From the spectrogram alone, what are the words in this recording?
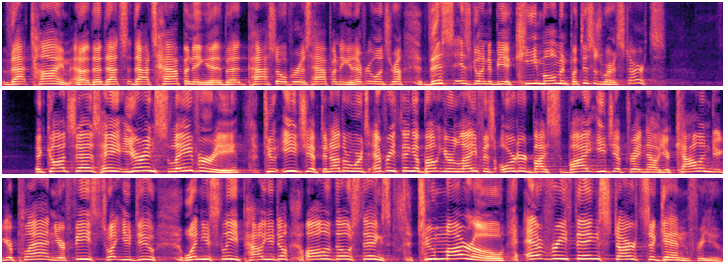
that time uh, that that's, that's happening. Uh, Passover is happening and everyone's around. This is going to be a key moment, but this is where it starts. That God says, hey, you're in slavery to Egypt. In other words, everything about your life is ordered by, by Egypt right now. Your calendar, your plan, your feasts, what you do, when you sleep, how you don't, all of those things. Tomorrow, everything starts again for you.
